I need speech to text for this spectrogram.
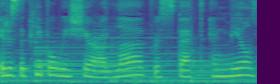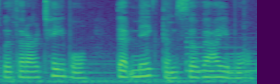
It is the people we share our love, respect, and meals with at our table that make them so valuable.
